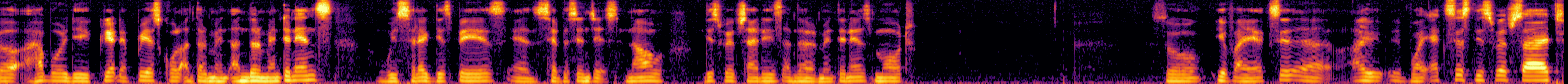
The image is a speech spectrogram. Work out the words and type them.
uh, I have already created a page called under, under maintenance. We select this page and set the changes. Now this website is under maintenance mode. So if I access uh, I if I access this website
